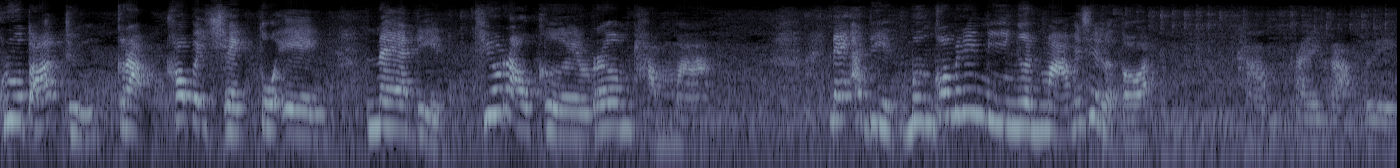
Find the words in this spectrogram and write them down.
ครูตอสถึงกลับเข้าไปเช็คตัวเอง ในอดีตที่เราเคยเริ่มทำมา ในอดีตมึงก็ไม่ได้มีเงินมาไม่ใช่เหรอตอสามใครถามตัวเอง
